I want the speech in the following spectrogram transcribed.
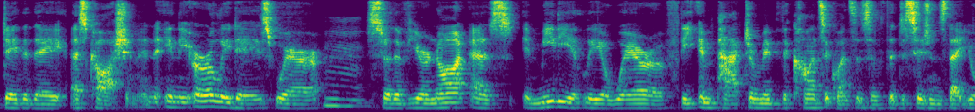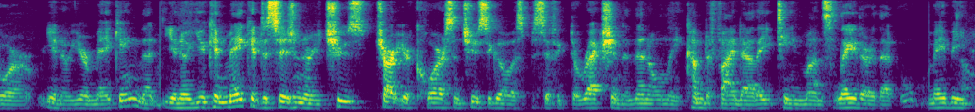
day-to-day as caution. And in the early days where mm. sort of you're not as immediately aware of the impact or maybe the consequences of the decisions that you're you know you're making that you know you can make a decision or you choose chart your course and choose to go a specific direction and then only come to find out 18 months later that ooh, maybe oh,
